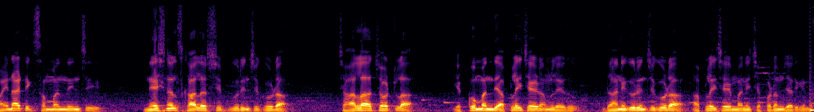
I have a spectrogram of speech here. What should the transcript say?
మైనార్టీకి సంబంధించి నేషనల్ స్కాలర్షిప్ గురించి కూడా చాలా చోట్ల ఎక్కువ మంది అప్లై చేయడం లేదు. దాని గురించి కూడా అప్లై చేయమని చెప్పడం జరిగింది.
